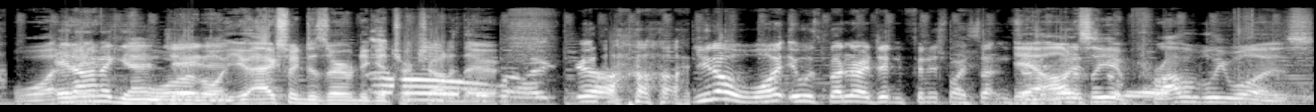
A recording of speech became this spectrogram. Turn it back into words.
What Hit on again, horrible- Jaden. You actually deserve to get trick shotted there. Oh my god. You know what? It was better I didn't finish my sentence. Yeah, honestly, it probably was.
